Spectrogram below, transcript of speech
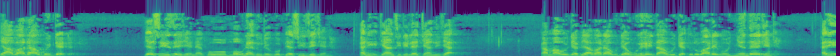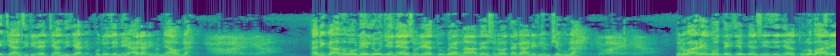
ဗျာပါဒဝိတက်တယ်ပျက်စီးစေခြင်းနဲ့ကိုမုန်းတဲ့သူတွေကိုပျက်စီးစေခြင်းနဲ့အဲ့ဒီကြံစီတွေလည်းကြံစီကြ ကာမဝိတက်ဗျာပါဒဝိတက်ဝိဟိတဝိတက်သူတို့ဘာတွေကိုညှင်းသေးခြင်းတယ်အဲ့ဒီအကြံစီတွေလည်းကြံစီကြတယ်ဘုရုဇင်တွေအဲ့ဒါတွေမများဘူးလားအဲ့ဒီကာမဂုဏ်တွေလိုချင်တယ်ဆိုတော့သူပဲငါပဲဆိုတော့တက္ကာဒိဋ္ဌိမဖြစ်ဘူးလားဖြစ်ပါတယ်ခင်ဗျာသူတစ်ပါးတွေကိုသိချပျက်စီးစေကြတော့သူတစ်ပါးတွေ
